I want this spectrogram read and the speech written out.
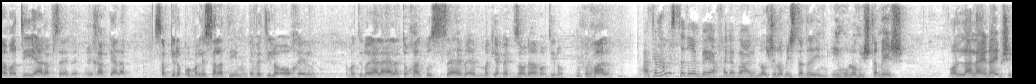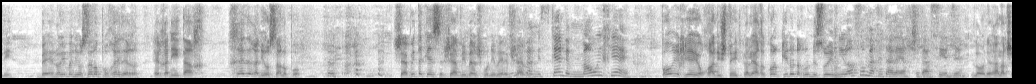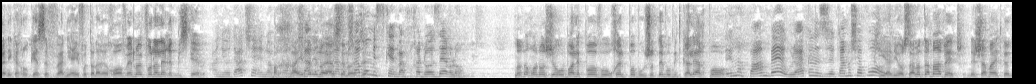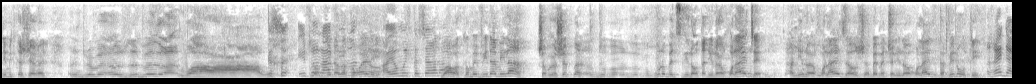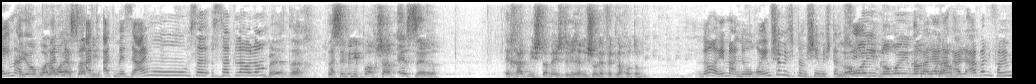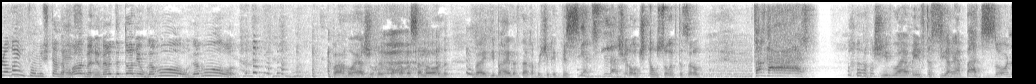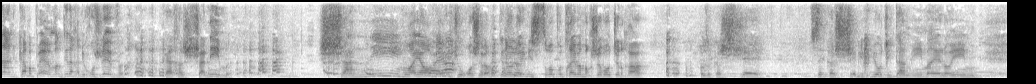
אמרתי, יאללה, בסדר, ריחמתי עליו. שמתי לו פה מלא סלטים, הבאתי לו אוכל. אמרתי לו, יאללה, יאללה, תאכל, כוס אם, אם, מכה בן זונה, אמרתי לו, תאכל. אתם לא מסתדרים ביחד, אבל. לא שלא מסתדרים, אם הוא לא משתמש, וואלה, על העיניים שלי. באלוהים אני עושה לו פה חדר. איך אני איתך? חדר אני עושה לו פה. שיביא את הכסף, שיביא 180 אלף, שיביא. אבל מסכן, וממה הוא יחיה? פה הוא יחיה, יאכל, ישתה, יתקלח, הכל כאילו אנחנו נשואים. אני לא סומכת עלייך שתעשי את זה. לא, נראה לך שאני אקח לו כסף ואני אעיף אותו לרחוב? אין לו איפה ללכת, מסכן. אני יודעת שאין לו, בחיים אני לא אעשה לו את זה. עכשיו הוא מסכן ואף אחד לא עוזר לו. לא נכון, אושר, הוא בא לפה והוא אוכל פה והוא שותה והוא מתקלח פה. אמא, פעם ב... אולי היה כאן איזה כמה שבועות. כי אני עושה לו את המוות. נשמה, אני מתקשרת. וואו. אי אפשר לא לי. אותו. היום הוא התקשר אליי. וואו, את לא מבינה מילה. עכשיו הוא יושב כאן, כולו בצלילות, אני לא יכולה את זה. אני לא יכולה את זה, אושר, באמת שאני לא יכולה את זה, תבינו אותי. רגע, אמא... היום, וואלה, הוא היה את- מזהה אם הוא סטלה או לא? בטח. תשימי לי פה עכשיו עשר. אחד משתמש, תראי איך אני שולפת לך אותו. לא, אמא, נו, רואים שמשתמשים, משתמשים. לא רואים, לא רואים, לא אבל על כולם. על אבא לפעמים לא רואים שהוא משתמש. נכון, ואני אומרת לטוני, הוא גמור, גמור. פעם הוא היה שוכב ככה בסלון, והייתי בא אליו ככה בשקט, בשיא הצלילה שלו, עוד שנייה הוא שורף את הסלון. פרגש! תקשיבי, הוא היה מעיף את הסיגריה, בת זונה, אני כמה פעמים אמרתי לך, אני חושב. ככה, שנים. שנים הוא היה אומר לי שהוא חושב, אמרתי לו, אלוהים ישרוף אותך עם המחשבות שלך. זה קשה. זה קשה לחיות איתם, עם האלוהים.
